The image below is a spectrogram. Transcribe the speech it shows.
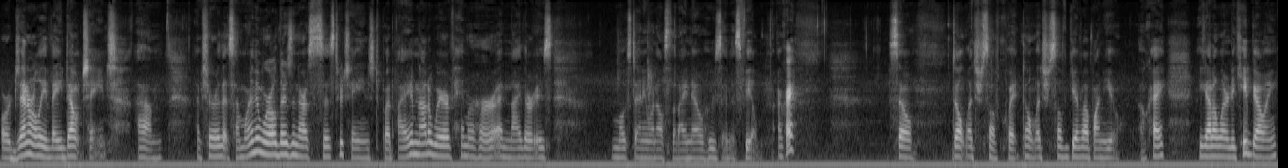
Or generally, they don't change. Um, I'm sure that somewhere in the world there's a narcissist who changed, but I am not aware of him or her, and neither is most anyone else that I know who's in this field, okay? So don't let yourself quit. Don't let yourself give up on you okay? You got to learn to keep going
